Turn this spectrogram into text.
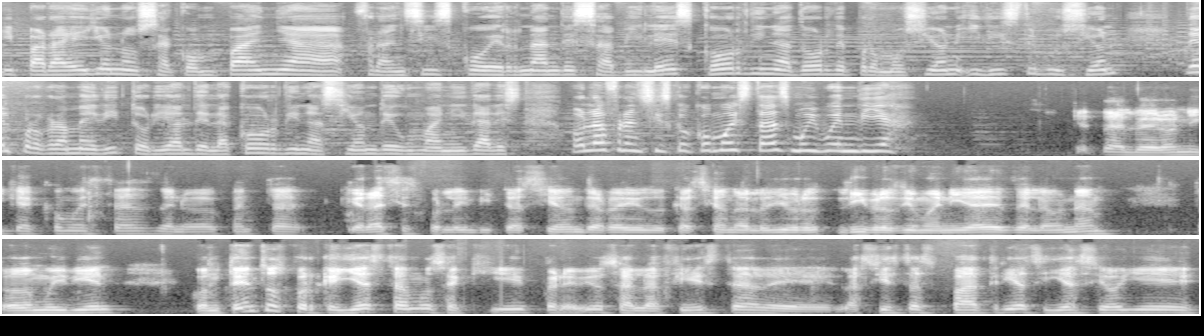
y para ello nos acompaña Francisco Hernández Avilés, coordinador de promoción y distribución del programa editorial de la Coordinación de Humanidades. Hola Francisco, ¿cómo estás? Muy buen día. ¿Qué tal, Verónica? ¿Cómo estás? De nuevo cuenta, gracias por la invitación de Radio Educación a los libros, libros de humanidades de la UNAM. Todo muy bien. Contentos porque ya estamos aquí previos a la fiesta de las fiestas patrias y ya se oye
